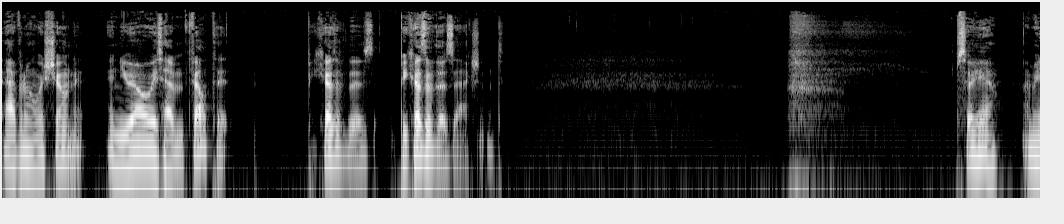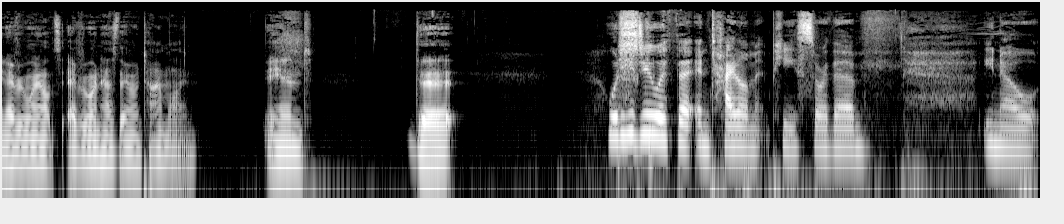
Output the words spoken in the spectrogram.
haven't always shown it, and you always haven't felt it because of those because of those actions. So yeah, I mean everyone else everyone has their own timeline. And the What do you do with the entitlement piece or the you know,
